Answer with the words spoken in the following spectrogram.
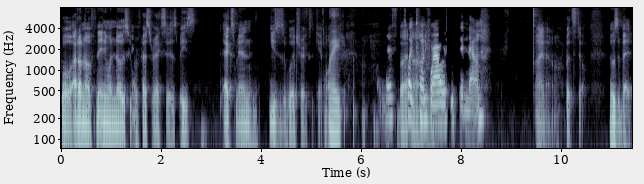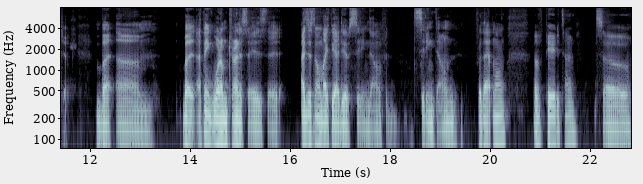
well, I don't know if anyone knows who Professor X is, but he's X Men uses a wheelchair because he can't walk. Wait, That's But, like 24 um, hours he's sitting down. I know, but still, it was a bad joke. But um, but I think what I'm trying to say is that I just don't like the idea of sitting down for sitting down for that long of a period of time. So,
